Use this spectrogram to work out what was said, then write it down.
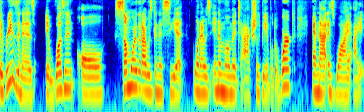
the reason is it wasn't all somewhere that I was going to see it when I was in a moment to actually be able to work. And that is why I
